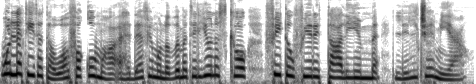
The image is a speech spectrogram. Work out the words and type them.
والتي تتوافق مع أهداف منظمة اليونسكو في توفير التعليم للجميع.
